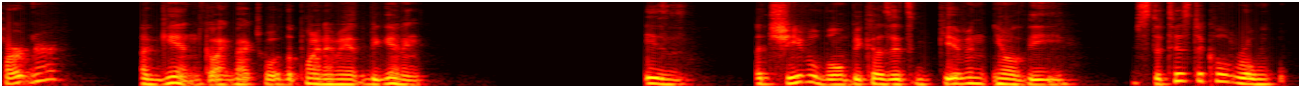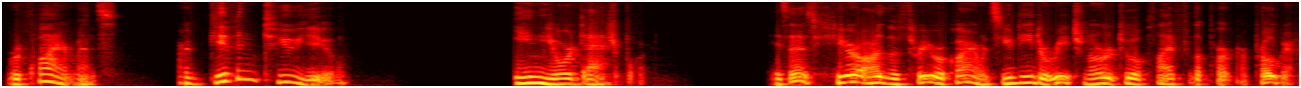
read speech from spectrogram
partner, again, going back to the point I made at the beginning, is achievable because it's given, you know, the statistical re- requirements are given to you in your dashboard. It says here are the three requirements you need to reach in order to apply for the partner program.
